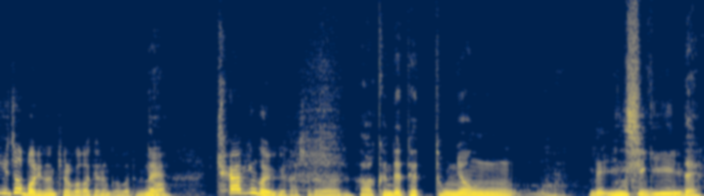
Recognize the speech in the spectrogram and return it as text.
잊어버리는 결과가 되는 거거든요. 네. 최악인 거예요, 이게 사실은. 아, 근데 대통령 근데 인식이 네.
